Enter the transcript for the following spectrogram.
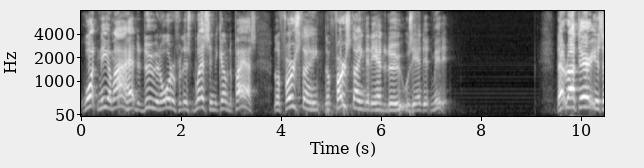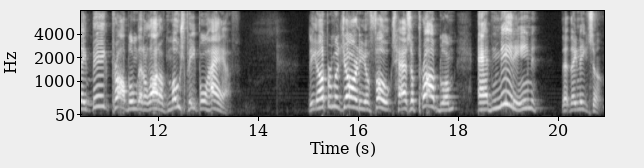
what Nehemiah had to do in order for this blessing to come to pass, the first thing, the first thing that he had to do was he had to admit it. That right there is a big problem that a lot of most people have. The upper majority of folks has a problem admitting that they need something.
